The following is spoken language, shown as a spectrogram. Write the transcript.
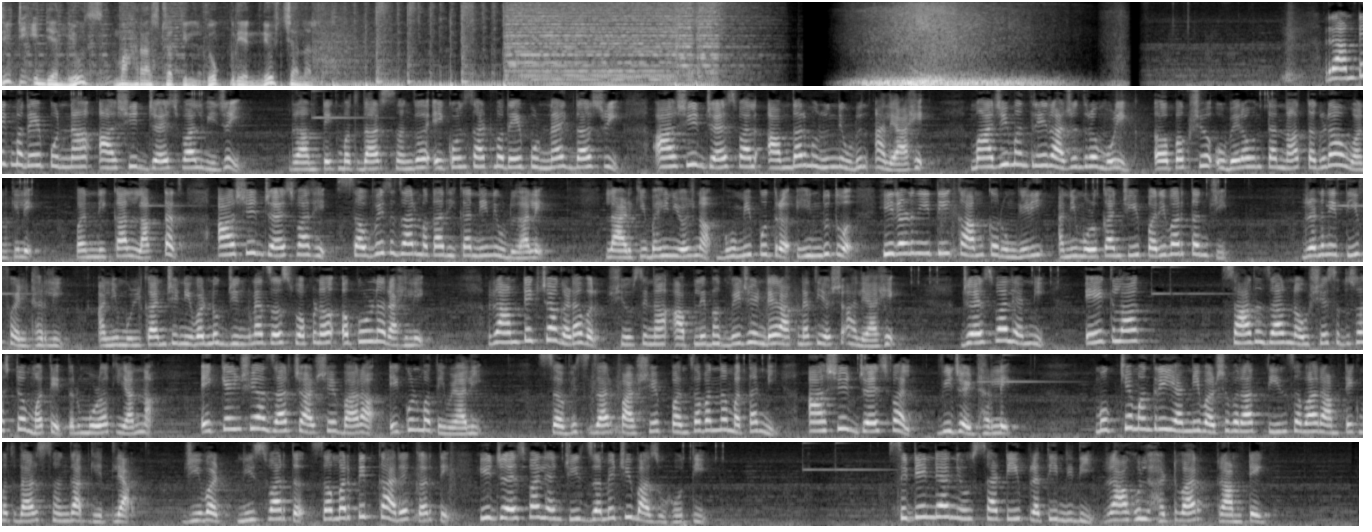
City India news महाराष्ट्रातील लोकप्रिय news channel. रामटेकमध्ये पुन्हा आशिष जयस्वाल विजयी. रामटेक मतदारसंघ एकोणसाठमध्ये पुन्हा एकदा श्री आशिष जयस्वाल आमदार म्हणून निवडून आले आहे. माजी मंत्री राजेंद्र मुळीक अपक्ष उभे राहून त्यांना तगडं आव्हान केले. पण निकाल लागताच आशिष जयस्वाल हे सव्वीस हजार मताधिकांनी निवडून आले. लाडकी बहीण योजना भूमिपुत्र हिंदुत्व ही रणनीती काम करून गेली आणि मुळकांची परिवर्तनची रणनीती फैल ठरली आणि मुलकांची निवडणूक जिंकण्याचं स्वप्न अपूर्ण राहिले. रामटेकच्या गडावर शिवसेना आपले भगवे झेंडे राखण्यात यश आले आहे. जयस्वाल यांनी एक लाख सात हजार नऊशे सदुसष्ट मते तर मुळक यांना एक्क्याऐंशी हजार चारशे बारा एकूण मते मिळाली. सव्वीस हजार पाचशे पंचावन्न मतांनी आशिष जयस्वाल विजयी ठरले. मुख्यमंत्री यांनी वर्षभरात तीन सभा रामटेक मतदारसंघात घेतल्या. जीवट निस्वार्थ समर्पित कार्य करते ही जयस्वाल यांची जमेची बाजू होती. सिटी इंडिया न्यूजसाठी प्रतिनिधी राहुल हटवार रामटेक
